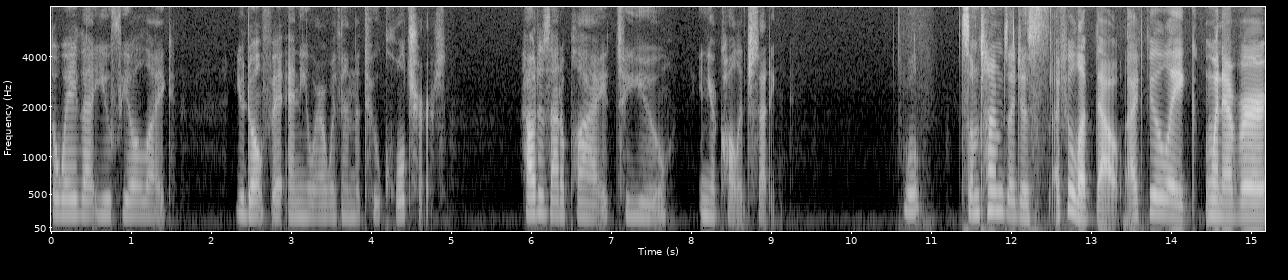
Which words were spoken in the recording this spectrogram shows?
The way that you feel like you don't fit anywhere within the two cultures. How does that apply to you in your college setting? Well, sometimes I just I feel left out. I feel like whenever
